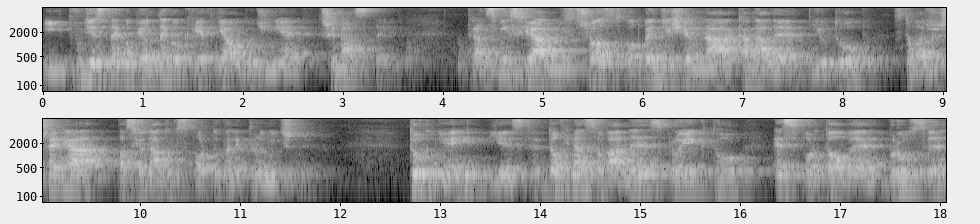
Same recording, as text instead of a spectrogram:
i 25 kwietnia o godzinie 13. Transmisja mistrzostw odbędzie się na kanale YouTube Stowarzyszenia Pasjonatów Sportów Elektronicznych. Turniej jest dofinansowany z projektu e-sportowe Brusy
